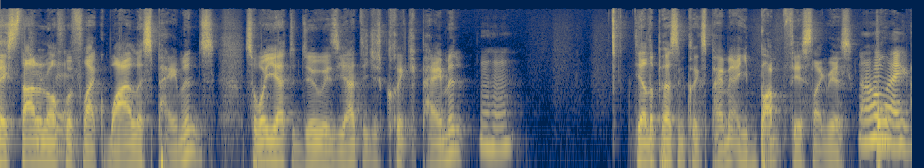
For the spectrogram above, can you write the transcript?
They started off with like wireless payments. So what you had to do is you had to just click payment. Mm-hmm. The other person clicks payment, and you bump fist like this. Oh Boom, my And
